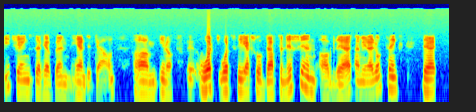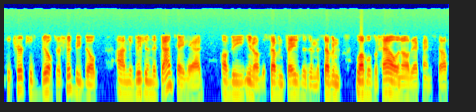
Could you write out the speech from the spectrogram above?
teachings that have been handed down. Um, you know, what what's the actual definition of that? I mean, I don't think that the church is built or should be built on the vision that Dante had of the you know the seven phases and the seven levels of hell and all that kind of stuff.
